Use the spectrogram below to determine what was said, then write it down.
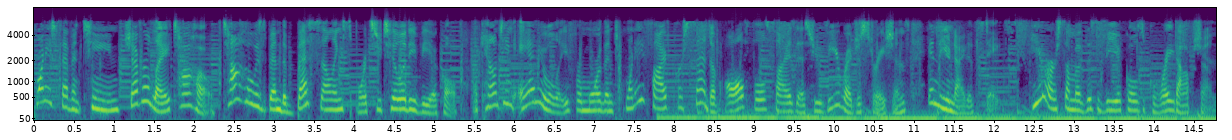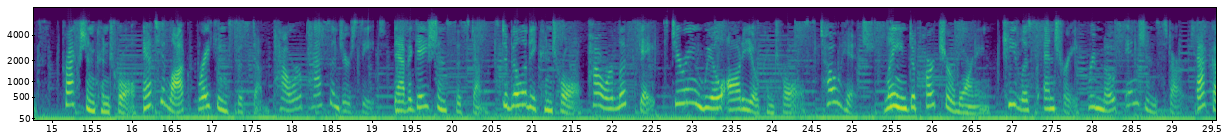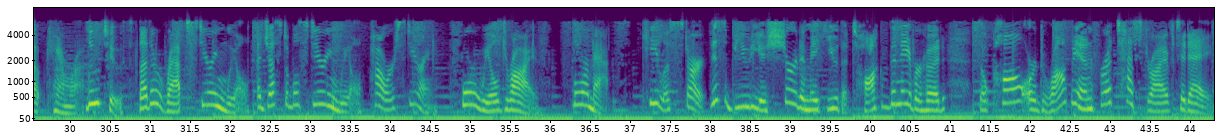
2017 Chevrolet Tahoe. Tahoe has been the best-selling sports utility vehicle, accounting annually for more than 25% of all full-size SUV registrations in the United States. Here are some of this vehicle's great options traction control, anti-lock braking system, power passenger seat, navigation system, stability control, power liftgate, steering wheel audio controls, tow hitch, lane departure warning, keyless entry, remote engine start, backup camera, Bluetooth, leather wrapped steering wheel, adjustable steering wheel, power steering, four-wheel drive, floor mats, keyless start. This beauty is sure to make you the talk of the neighborhood, so call or drop in for a test drive today.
